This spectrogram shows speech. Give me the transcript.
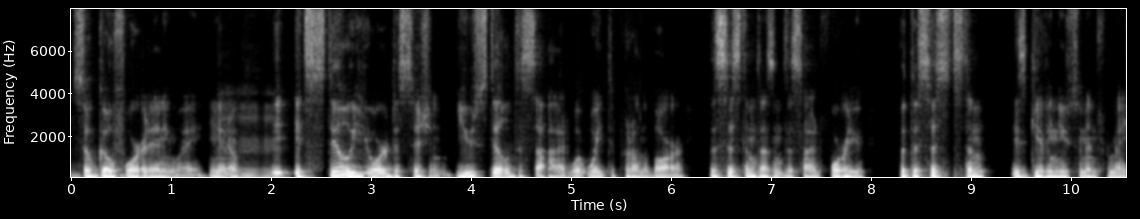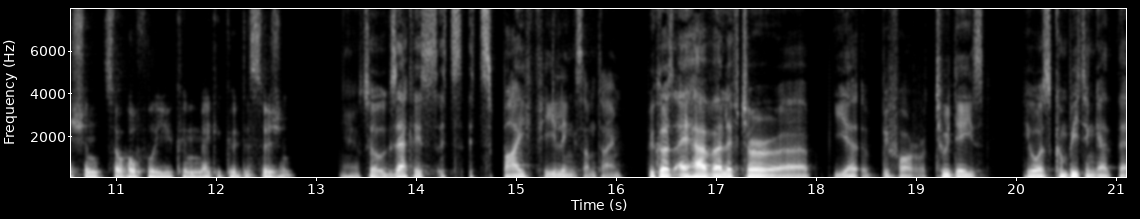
So go for it anyway you know Mm, mm, it, mm. it's still your decision you still decide what weight to put on the bar the system doesn't decide for you but the system is giving you some information so hopefully you can make a good decision Yeah, so exactly, it's it's it's by feeling sometime because I have a lifter. Uh, yeah, before two days, he was competing at the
